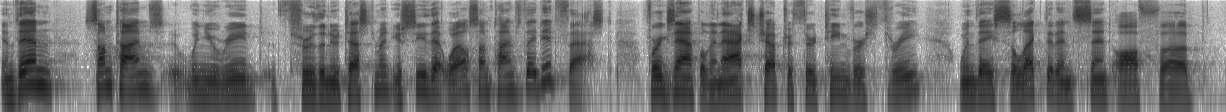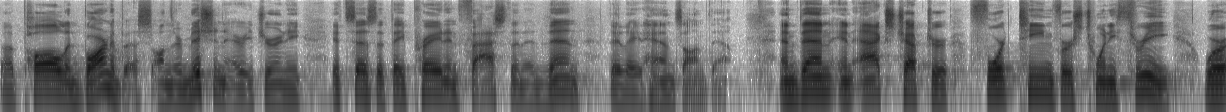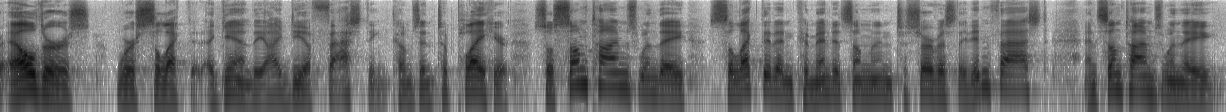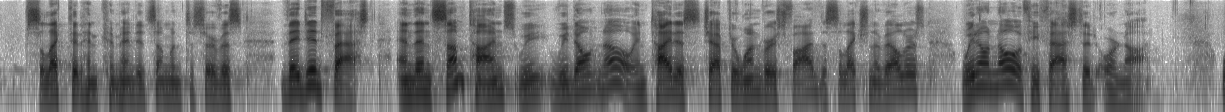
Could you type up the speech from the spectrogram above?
And then sometimes when you read through the New Testament, you see that, well, sometimes they did fast. For example, in Acts chapter 13, verse three, when they selected and sent off uh, uh, Paul and Barnabas on their missionary journey, it says that they prayed and fasted and then they laid hands on them. And then in Acts chapter 14, verse 23, where elders were selected. Again, the idea of fasting comes into play here. So sometimes when they selected and commended someone to service, they didn't fast, and sometimes when they selected and commended someone to service, they did fast. And then sometimes we, we don't know. In Titus chapter 1 verse 5, the selection of elders, we don't know if he fasted or not.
